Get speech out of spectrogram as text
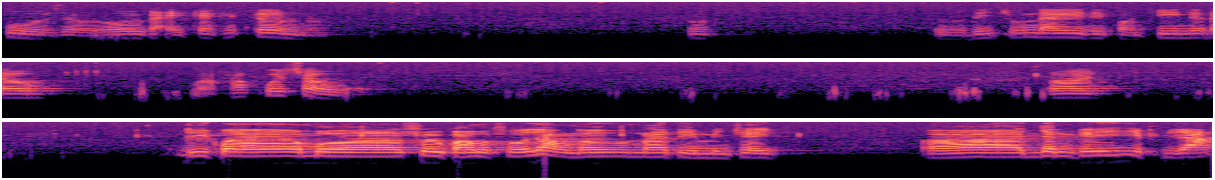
Ui rồi ôi gậy cái hết trơn rồi. Ừ. từ đến xuống đây thì còn chi nữa đâu mà khóc với sầu rồi. Đi qua mua sơ qua một số dòng thôi. Hôm nay thì mình sẽ à, nhân cái nhịp giảm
